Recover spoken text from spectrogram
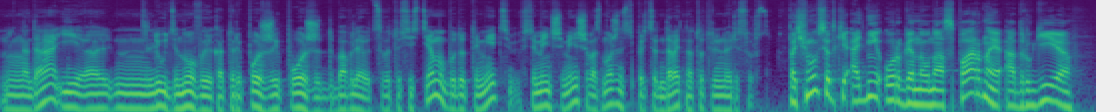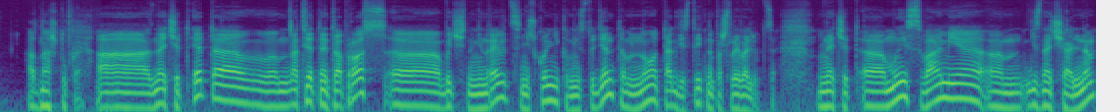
да, и люди новые, которые позже и позже добавляются в эту систему, будут иметь все меньше и меньше возможности претендовать на тот или иной ресурс. Почему все-таки одни органы у нас парные, а другие одна штука? А, значит, это ответ на этот вопрос э, обычно не нравится ни школьникам, ни студентам, но так действительно пошла эволюция. Значит, э, мы с вами эм, изначально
